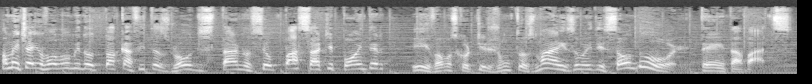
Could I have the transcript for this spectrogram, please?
Aumente aí o volume do Toca-Fitas Roadstar no seu Passat Pointer e vamos curtir juntos mais uma edição do 80 Watts.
